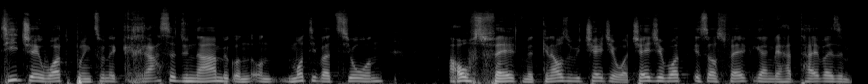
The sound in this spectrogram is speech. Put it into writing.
TJ Watt bringt so eine krasse Dynamik und, und Motivation aufs Feld mit, genauso wie JJ Watt. JJ Watt ist aufs Feld gegangen, der hat teilweise,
